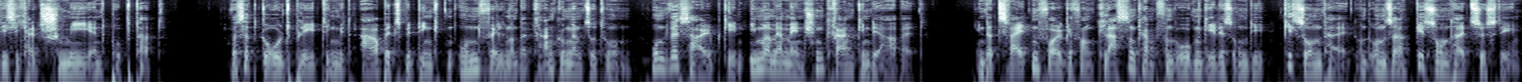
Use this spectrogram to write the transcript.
die sich als Schmäh entpuppt hat? Was hat Goldplating mit arbeitsbedingten Unfällen und Erkrankungen zu tun? Und weshalb gehen immer mehr Menschen krank in die Arbeit? In der zweiten Folge von Klassenkampf von oben geht es um die Gesundheit und unser Gesundheitssystem.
